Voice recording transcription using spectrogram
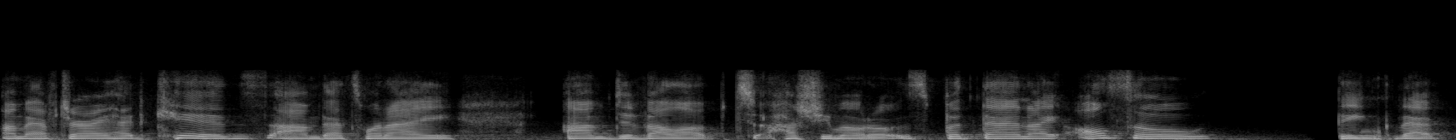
Um, after I had kids, um, that's when I um, developed Hashimoto's. But then I also think that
